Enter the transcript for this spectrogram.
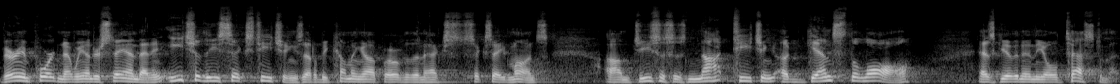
Very important that we understand that in each of these six teachings that'll be coming up over the next six, eight months, um, Jesus is not teaching against the law as given in the Old Testament.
